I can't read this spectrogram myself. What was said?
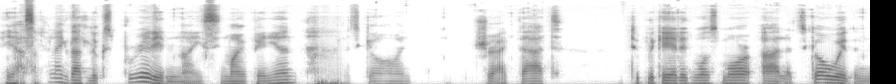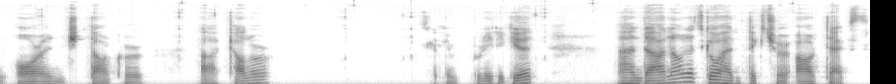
Yeah something like that looks pretty nice in my opinion. Let's go and drag that duplicate it once more. Uh, let's go with an orange darker uh, color. It's looking pretty good. And uh, now let's go ahead and texture our text.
